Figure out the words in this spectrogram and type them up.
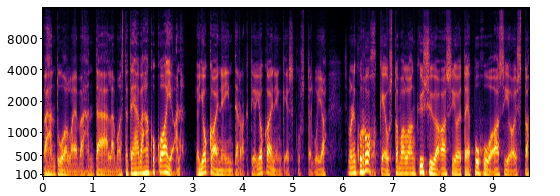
vähän tuolla ja vähän täällä, vaan sitä tehdään vähän koko ajan. Ja jokainen interaktio, jokainen keskustelu ja semmoinen niin kuin rohkeus tavallaan kysyä asioita ja puhua asioista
